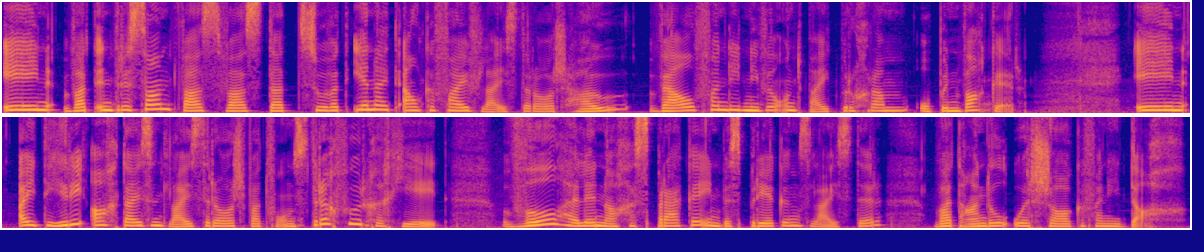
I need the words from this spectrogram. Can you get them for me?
En wat interessant was was dat sowat een uit elke 5 luisteraars hou wel van die nuwe ontbytprogram Op en Wakker. En uit hierdie 8000 luisteraars wat vir ons terugvoer gegee het, wil hulle na gesprekke en besprekings luister wat handel oor sake van die dag.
